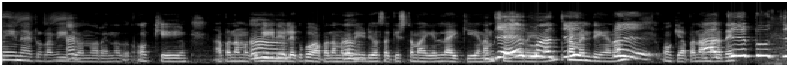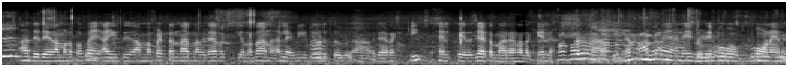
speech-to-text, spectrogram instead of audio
മെയിൻ ആയിട്ടുള്ള വീഡിയോ എന്ന് പറയുന്നത്. ഓക്കെ അപ്പം നമുക്ക് വീഡിയോയിലേക്ക് പോവാം അപ്പം നമ്മുടെ വീഡിയോസ് ഒക്കെ ഇഷ്ടമായി ലൈക്ക് ചെയ്യണം ഷെയർ ചെയ്യണം കമന്റ് ചെയ്യണം. ഓക്കെ അപ്പം നമ്മളത് അതെ അതെ നമ്മളിപ്പോൾ ഇത് അമ്മ പെട്ടെന്ന് പറഞ്ഞ അവരെ ഇറക്കിയുള്ളതാണ് അല്ലേ? വീഡിയോ എടുത്തത്. ആ അവരിറക്കി ഹെൽപ്പ് ചെയ്ത ചേട്ടന്മാരാണ് അതൊക്കെ അല്ലേ? പിന്നെ നമ്മൾ റയാനായിട്ട് പോണേണ്.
